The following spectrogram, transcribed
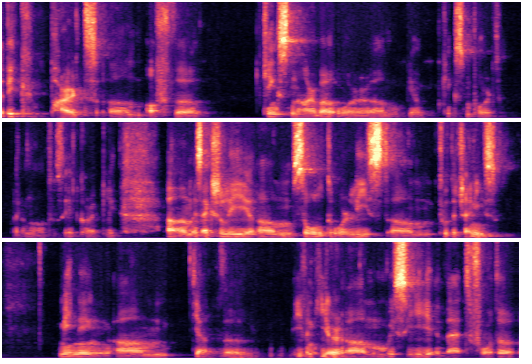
a big part um, of the Kingston Harbor or um, yeah, Kingston Port, I don't know how to say it correctly, um, is actually sold or leased to the Chinese, meaning, yeah, the, even here we see that for the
